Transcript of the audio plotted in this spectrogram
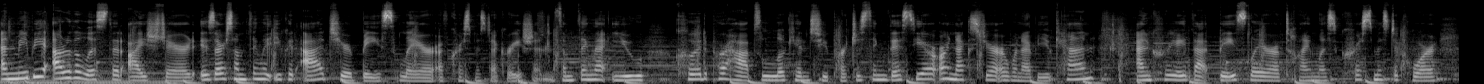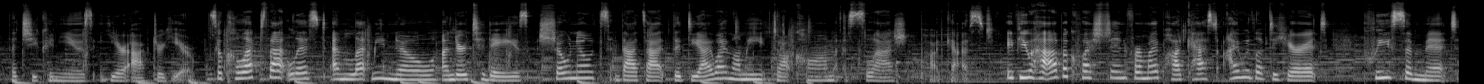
And maybe out of the list that I shared, is there something that you could add to your base layer of Christmas decoration? Something that you could perhaps look into purchasing this year or next year or whenever you can and create that base layer of timeless Christmas decor that you can use year after year. So collect that list and let me know under today's show notes that's at thediymommy.com slash podcast. If you have a question for my podcast, I would love to hear it. Please submit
